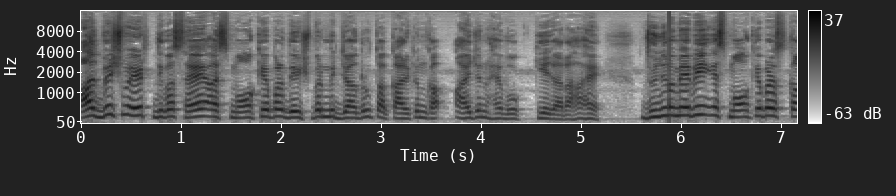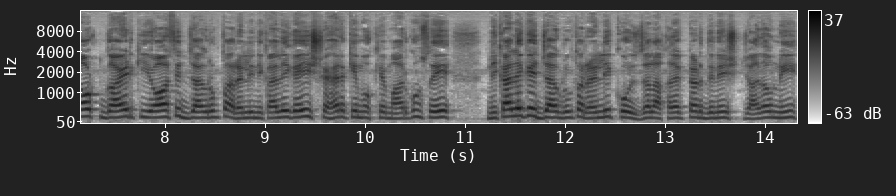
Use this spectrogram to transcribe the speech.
आज विश्व एड्स दिवस है। इस मौके पर देश भर में जागरूकता कार्यक्रम का आयोजन है, वो किया जा रहा है। झुंझुनू में भी इस मौके पर स्काउट गाइड की ओर से जागरूकता रैली निकाली गई। शहर के मुख्य मार्गों से निकाले गए जागरूकता रैली को जिला कलेक्टर दिनेश यादव ने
